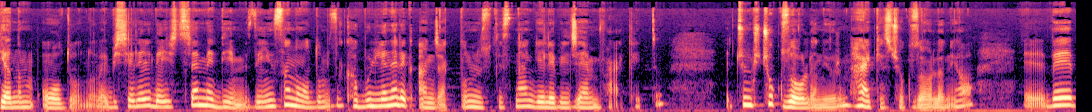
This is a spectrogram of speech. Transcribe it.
yanım olduğunu ve bir şeyleri değiştiremediğimizi, insan olduğumuzu kabullenerek ancak bunun üstesinden gelebileceğimi fark ettim. Çünkü çok zorlanıyorum. Herkes çok zorlanıyor. Ve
